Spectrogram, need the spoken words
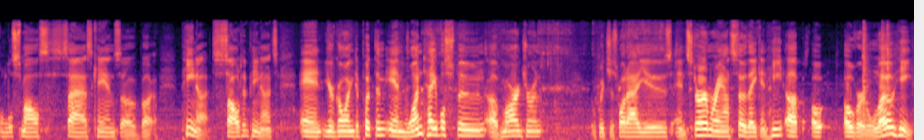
little small size cans of uh, peanuts, salted peanuts, and you're going to put them in one tablespoon of margarine, which is what I use, and stir them around so they can heat up o- over low heat.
